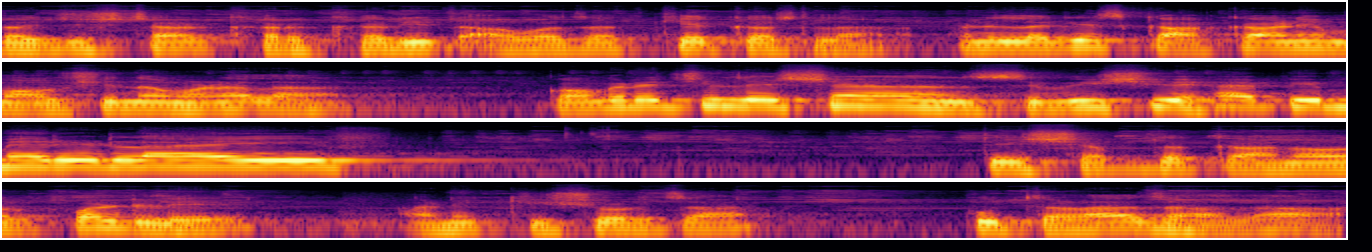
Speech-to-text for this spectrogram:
रजिस्ट्रार खरखरीत आवाजात खेकसला आणि लगेच काका आणि मावशीनं म्हणाला congratulations wish you happy married life ते शब्द कानावर पडले आणि किशोरचा पुतळा झाला.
